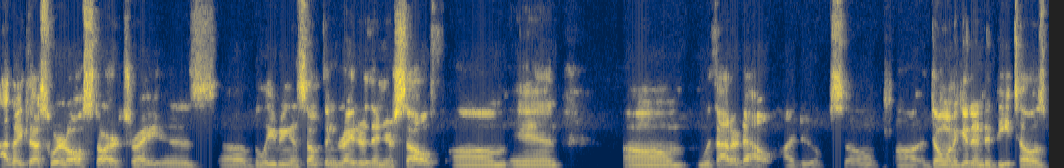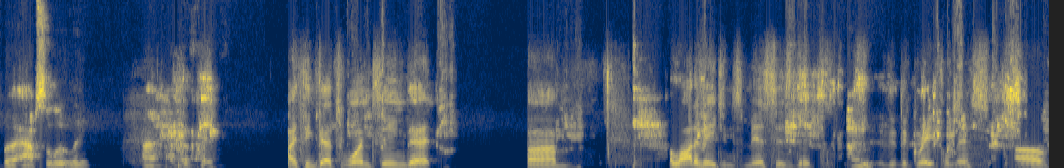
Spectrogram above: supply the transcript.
I think that's where it all starts, right? Is uh, believing in something greater than yourself, um, and um, without a doubt, I do. So, uh, don't want to get into details, but absolutely. I, I, I think that's one thing that um, a lot of agents miss is that the, the gratefulness of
